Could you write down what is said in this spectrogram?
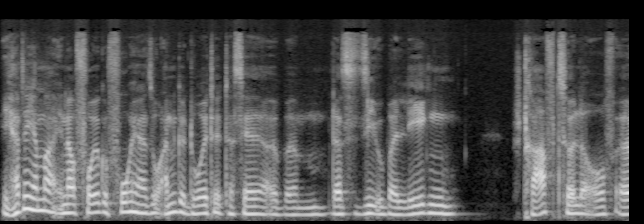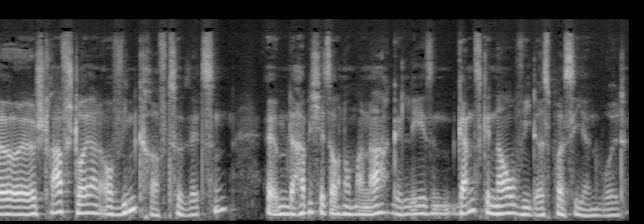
Ich hatte ja mal in der Folge vorher so angedeutet, dass er, ähm, dass sie überlegen, Strafzölle auf äh, Strafsteuern auf Windkraft zu setzen. Ähm, da habe ich jetzt auch nochmal nachgelesen, ganz genau, wie das passieren wollte.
